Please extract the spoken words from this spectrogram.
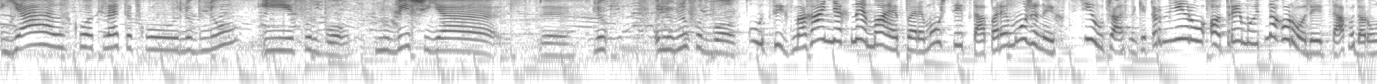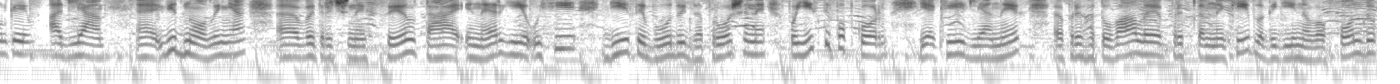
Я легку атлетику люблю і футбол. Ну, більше я е, лю- люблю футбол. У цих змаганнях немає переможців та переможених. Всі учасники турніру отримують нагороди та подарунки. А для е, відновлення е, витрачених сил та енергії усі діти будуть запрошені поїсти попкорн, який для них е, приготували представники благодійного фонду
